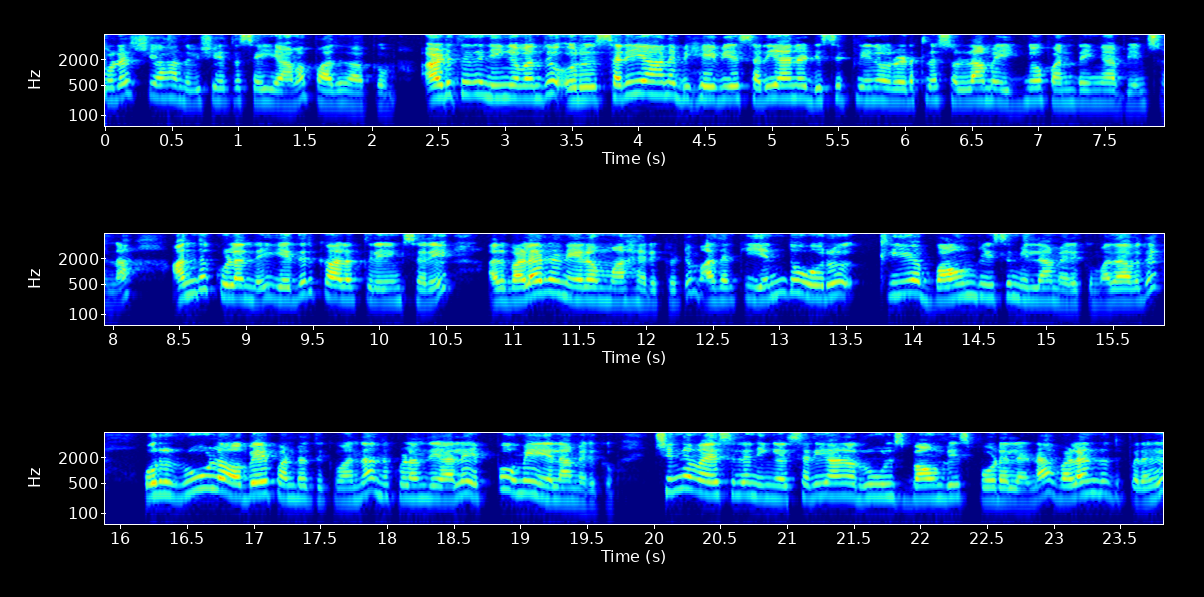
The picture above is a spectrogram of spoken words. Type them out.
தொடர்ச்சியாக அந்த விஷயத்த செய்யாம பாதுகாக்கும். அடுத்தது நீங்க வந்து ஒரு சரியான பிஹேவியர் சரியான டிசிப்ளின் ஒரு இடத்துல சொல்லாம இக்னோர் பண்றீங்க அப்படின்னு சொன்னா அந்த குழந்தை எதிர்காலத்திலையும் சரி அது வளர நேரமாக இருக்கட்டும் அதற்கு எந்த ஒரு கிளியர் பவுண்டரிஸும் இல்லாம இருக்கும். அதாவது ஒரு ரூலை ஒபே பண்றதுக்கு வந்து அந்த குழந்தையால எப்பவுமே இயலாம இருக்கும். சின்ன வயசுல நீங்க சரியான ரூல்ஸ் பவுண்டரிஸ் போடலைன்னா வளர்ந்தது பிறகு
